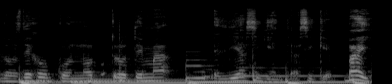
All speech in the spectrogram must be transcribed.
los dejo con otro tema el día siguiente. Así que bye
